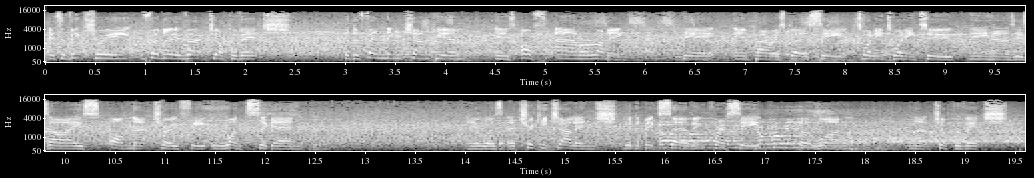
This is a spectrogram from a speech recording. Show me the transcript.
It's a victory for Novak Djokovic. The defending champion is off and running here in Paris-Bercy 2022. He has his eyes on that trophy once again. It was a tricky challenge with a big serve in Cressy, but one that Djokovic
